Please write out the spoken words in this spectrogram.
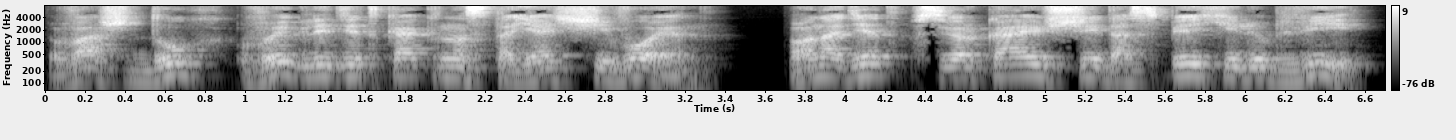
Ваш дух выглядит как настоящий воин. Он одет в сверкающие доспехи любви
